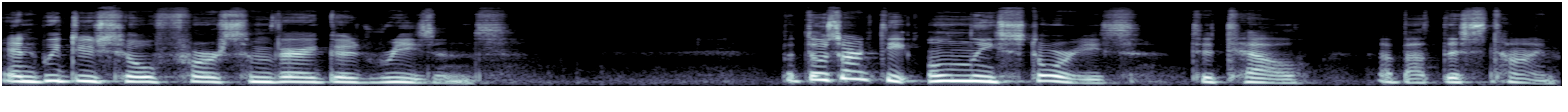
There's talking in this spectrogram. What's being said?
and we do so for some very good reasons. But those aren't the only stories to tell about this time.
